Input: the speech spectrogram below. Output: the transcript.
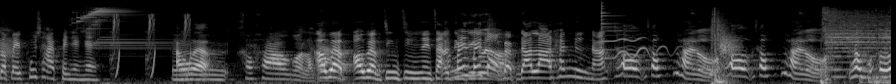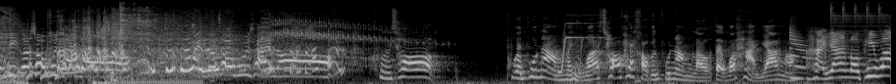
สเปคผู้ชายเป็นยังไง เอาแบบ คร่าวๆก่อนละกันเอาแบบเอาแบบจริง ๆ ในใจเอาจริงๆไม่ไม่เลยเหรตออบแบบดาราท่านหนึ่งนะชอบชอบผู้ชายเหรอชอบชอบผู้ชายเหรอ ถ้าเออพี่ก็ชอบผู้ชายหล่อใครก็ชอบผู้ชายหล่อคือชอบเป็นผู้นำหมายถึงว่าชอบให้เขาเป็นผู้นำเรา แต่ว่าหายากเนาะหายากเนาะพี่ว่า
